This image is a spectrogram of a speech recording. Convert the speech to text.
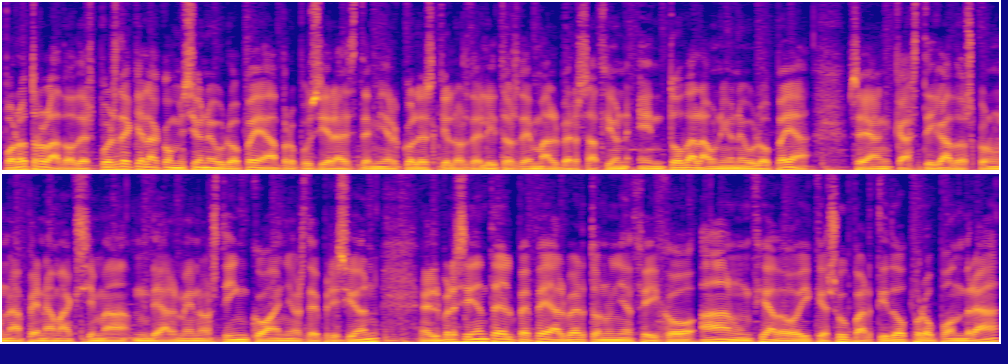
Por otro lado, después de que la Comisión Europea propusiera este miércoles que los delitos de malversación en toda la Unión Europea sean castigados con una pena máxima de al menos cinco años de prisión, el presidente del PP, Alberto Núñez Feijóo, ha anunciado hoy que su partido propondrá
